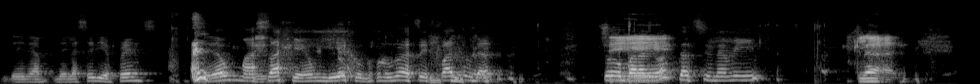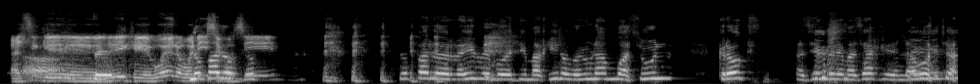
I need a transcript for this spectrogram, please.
de la, de la serie Friends le da un masaje a un viejo con unas espátulas. Todo Sí. para levantarse una mina. Claro. Así Ah. que le dije, bueno, buenísimo, paro, no- sí. No paro de reírme porque te imagino con un ambo azul, crocs, haciéndole masaje en la bocha.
